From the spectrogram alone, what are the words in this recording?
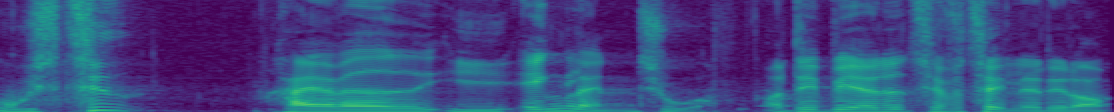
uges tid har jeg været i England en tur, og det bliver jeg nødt til at fortælle jer lidt om.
